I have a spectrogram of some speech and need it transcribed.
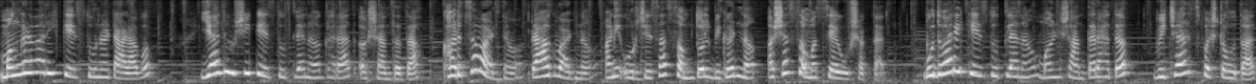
मंगळवारी केस धुणं टाळावं. या दिवशी केस धुतल्यानं घरात अशांतता खर्च वाढणं राग वाढणं आणि ऊर्जेचा समतोल बिघडणं अशा समस्या येऊ शकतात. बुधवारी केस धुतल्यानं मन शांत राहतं विचार स्पष्ट होतात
